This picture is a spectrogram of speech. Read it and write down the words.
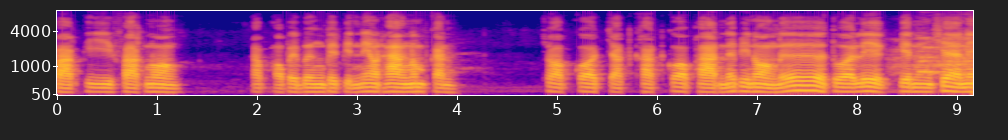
ฝากพี่ฝากน้อง ครับเอาไปเบิงไปเป็นแนวทางน้กัน ชอบก็จัดขัดก็ผ่านได้พี่น้องเด้อตัวเลขเป็นแค่แน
